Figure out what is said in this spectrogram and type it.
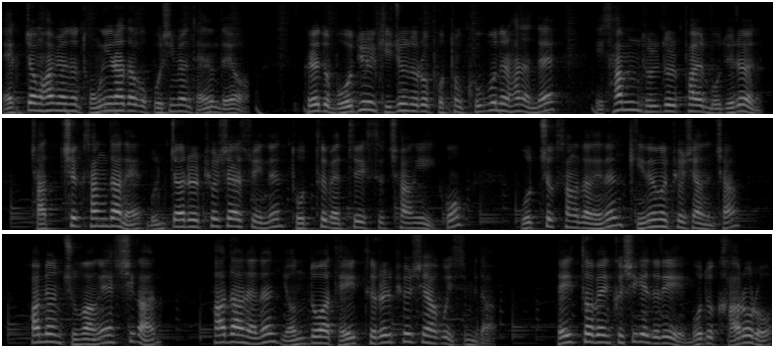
액정 화면은 동일하다고 보시면 되는데요. 그래도 모듈 기준으로 보통 구분을 하는데 이 3228 모듈은 좌측 상단에 문자를 표시할 수 있는 dot matrix 창이 있고 우측 상단에는 기능을 표시하는 창, 화면 중앙에 시간, 하단에는 연도와 데이트를 표시하고 있습니다. 데이터뱅크 시계들이 모두 가로로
